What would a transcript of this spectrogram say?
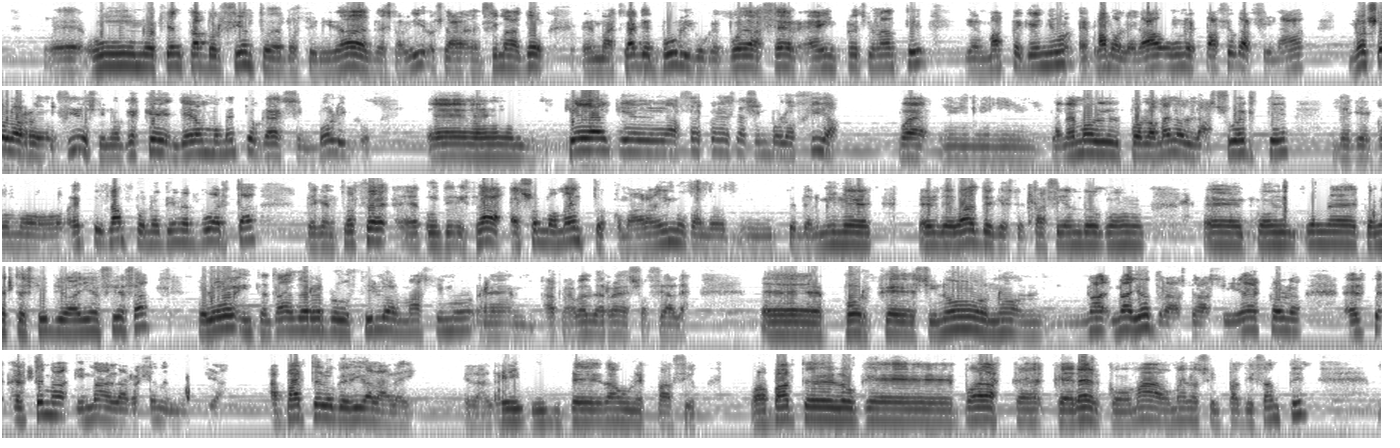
un 80% de posibilidades de salir, o sea, encima de todo, el machaque público que puede hacer es impresionante y el más pequeño, vamos, le da un espacio que al final no solo ha reducido, sino que es que llega un momento que es simbólico. Eh, ¿Qué hay que hacer con esa simbología? Pues mm, tenemos por lo menos la suerte de que como este campo no tiene puertas, de que entonces eh, utilizar esos momentos, como ahora mismo cuando mm, se termine el debate que se está haciendo con, eh, con, con, este sitio ahí en Fiesa, pues luego intentar de reproducirlo al máximo a través de redes sociales. Eh, porque si no, no, no, hay otra. O sea, si es con el, el, tema y más la región de Murcia, aparte de lo que diga la ley, que la ley te da un espacio, o aparte de lo que puedas querer como más o menos simpatizante,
